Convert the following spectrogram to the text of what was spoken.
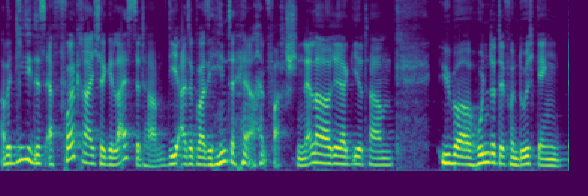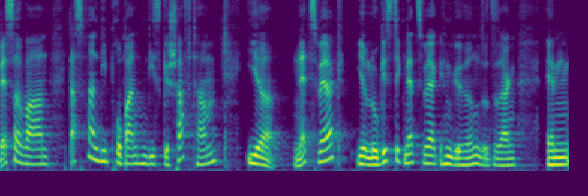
Aber die, die das erfolgreicher geleistet haben, die also quasi hinterher einfach schneller reagiert haben, über hunderte von Durchgängen besser waren, das waren die Probanden, die es geschafft haben, ihr Netzwerk, ihr Logistiknetzwerk im Gehirn sozusagen ähm,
